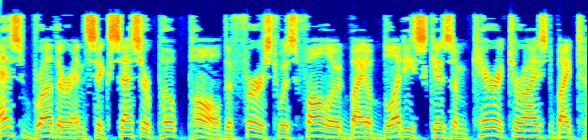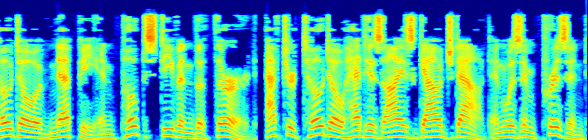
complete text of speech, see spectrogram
S brother and successor Pope Paul I was followed by a bloody schism characterized by Toto of Nepi and Pope Stephen III. After Toto had his eyes gouged out and was imprisoned,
